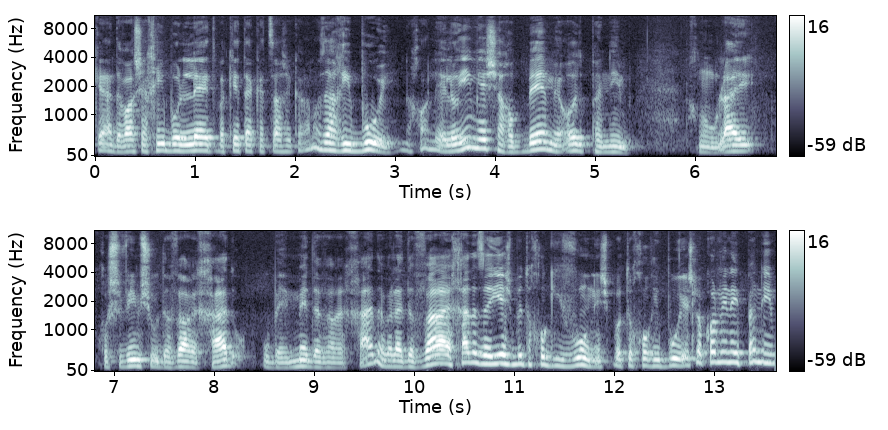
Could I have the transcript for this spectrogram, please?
כן, הדבר שהכי בולט בקטע הקצר שקראנו זה הריבוי, נכון? לאלוהים יש הרבה מאוד פנים. אנחנו אולי חושבים שהוא דבר אחד, הוא באמת דבר אחד, אבל הדבר האחד הזה יש בתוכו גיוון, יש בתוכו ריבוי, יש לו כל מיני פנים.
